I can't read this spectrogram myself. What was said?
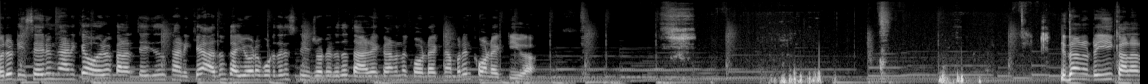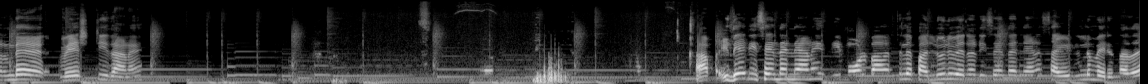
ഓരോ ഡിസൈനും കാണിക്കുക ഓരോ കളർ ചേഞ്ചസ് കാണിക്കുക അതും കൈയോടെ കൂടെ തന്നെ സ്ക്രീൻഷോട്ട് എടുത്ത് താഴെ കാണുന്ന കോൺടാക്ട് നമ്പറിൽ കോൺടാക്ട് ചെയ്യുക. ഇതാണ് കേട്ടോ ഈ കളറിന്റെ വേസ്റ്റ് ഇതാണ്. ഇതേ ഡിസൈൻ തന്നെയാണ്. ഈ മോൾ ഭാഗത്തിലെ പല്ലൂൽ വരുന്ന ഡിസൈൻ തന്നെയാണ് സൈഡിലും വരുന്നത്.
